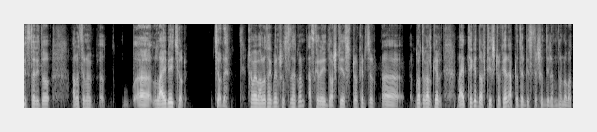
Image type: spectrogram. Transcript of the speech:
বিস্তারিত আলোচনা লাইভেই চলে। সবাই ভালো থাকবেন, সুস্থ থাকুন। আজকের এই ১০ টি স্টকের গতকালকের লাইভ থেকে ১০ টি স্টকের আপনাদের বিশ্লেষণ দিলাম। ধন্যবাদ।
